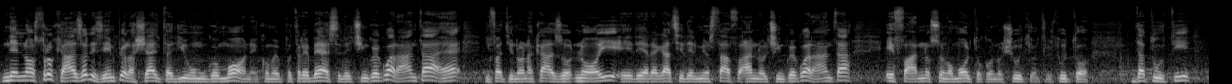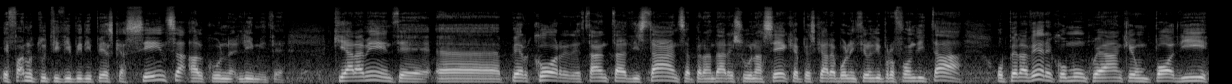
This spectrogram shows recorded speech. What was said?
nel nostro caso ad esempio la scelta di un gommone come potrebbe essere il 540 è, infatti non a caso noi e dei ragazzi del mio staff hanno il 540 e fanno, sono molto conosciuti oltretutto da tutti e fanno tutti i tipi di pesca senza alcun limite. Chiaramente eh, percorrere tanta distanza per andare su una secca e pescare a bolentino di profondità o per avere comunque anche un po' di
